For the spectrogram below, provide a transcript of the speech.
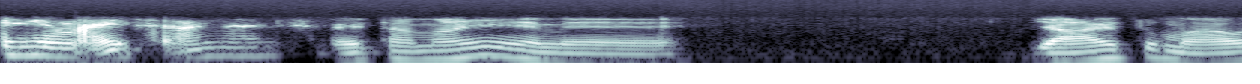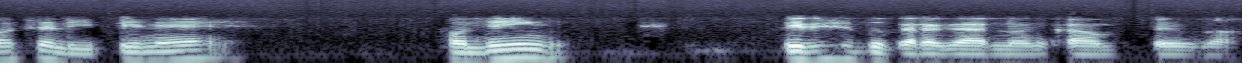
එහෙමයි සානන්ද. ඒ තමයි මේ යායුතු මාවත ලිපිනේ හොඳින් පිරිසිදු කරගන්න ඕන කම්පේ වුණා.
